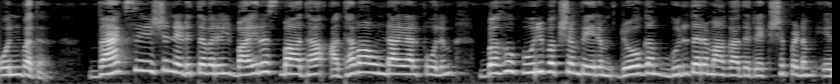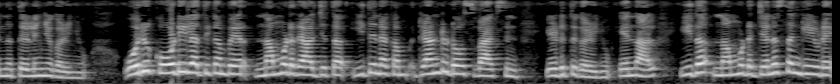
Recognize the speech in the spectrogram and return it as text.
ഒൻപത് വാക്സിനേഷൻ എടുത്തവരിൽ വൈറസ് ബാധ അഥവാ ഉണ്ടായാൽ പോലും ബഹുഭൂരിപക്ഷം പേരും രോഗം ഗുരുതരമാകാതെ രക്ഷപ്പെടും എന്ന് തെളിഞ്ഞുകഴിഞ്ഞു ഒരു കോടിയിലധികം പേർ നമ്മുടെ രാജ്യത്ത് ഇതിനകം രണ്ട് ഡോസ് വാക്സിൻ എടുത്തു കഴിഞ്ഞു. എന്നാൽ ഇത് നമ്മുടെ ജനസംഖ്യയുടെ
